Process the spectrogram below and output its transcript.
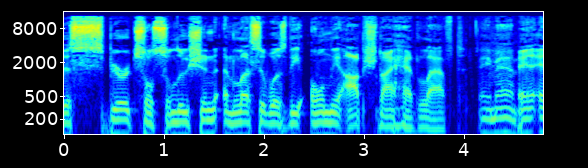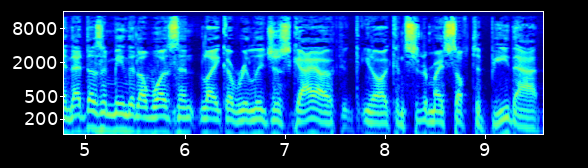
this spiritual solution unless it was the only option I had left. Amen. And, and that doesn't mean that I wasn't like a religious guy. I, you know, I consider myself to be that.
